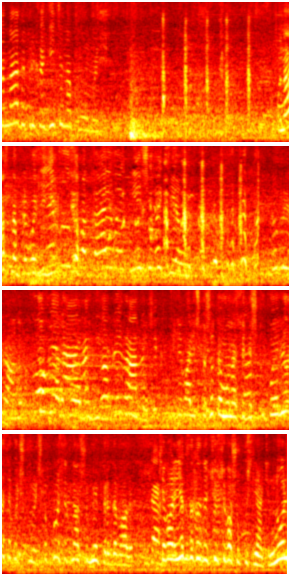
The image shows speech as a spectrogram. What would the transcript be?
кому-то надо, приходите на помощь. У нас на привозі є Нервы все. успокаивает, нечего делать. Добрий ранок. Добрий ранок, добрий раночок. Тетя Валечка, що там у нас сьогодні? Появилася хоч курочка? Просять нас, щоб ми передавали. Так. Тетя Валя, як заказати цю всю вашу вкуснятину? Ноль?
